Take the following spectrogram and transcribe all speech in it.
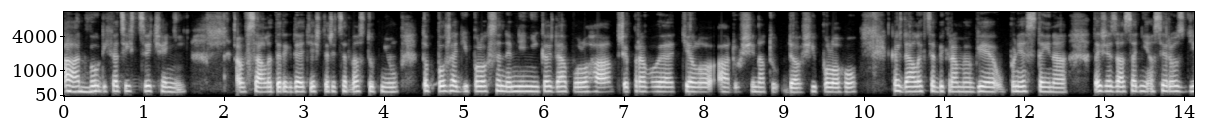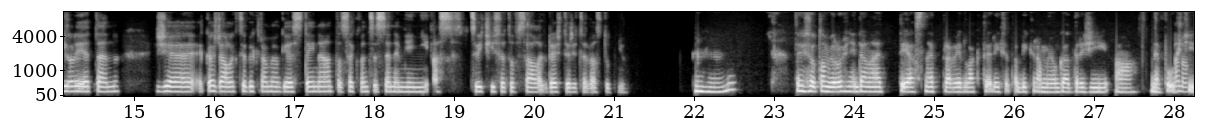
a mm-hmm. dvou dýchacích cvičení. A v sále tedy, kde je těch 42 stupňů, to pořadí poloh se nemění, každá poloha připravuje tělo a duši na tu další polohu. Každá lekce Bikram yogy je úplně stejná, takže zásadní asi rozdíl je ten, že každá lekce Bikram je stejná, ta sekvence se nemění a cvičí se to v sále, kde je 42 stupňů. Mm-hmm. Takže jsou tam vyloženě dané ty jasné pravidla, kterých se ta Bikram yoga drží a nepouští ano.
